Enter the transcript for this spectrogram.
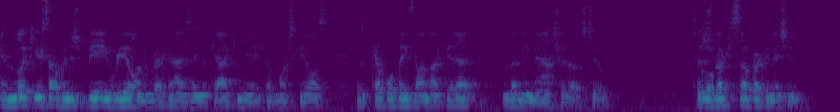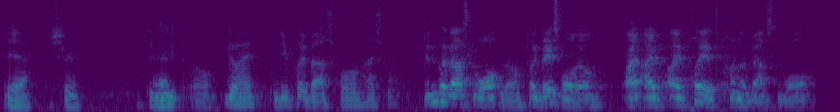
And look at yourself and just being real and recognizing, okay, I can gain a couple more skills. There's a couple of things that I'm not good at. Let me master those too. So just Cool. rec- self recognition. Yeah, for sure. Did And- you? Oh, Go ahead. did you play basketball in high school? Didn't play basketball. No. Played baseball though. I, I I play a ton of basketball.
